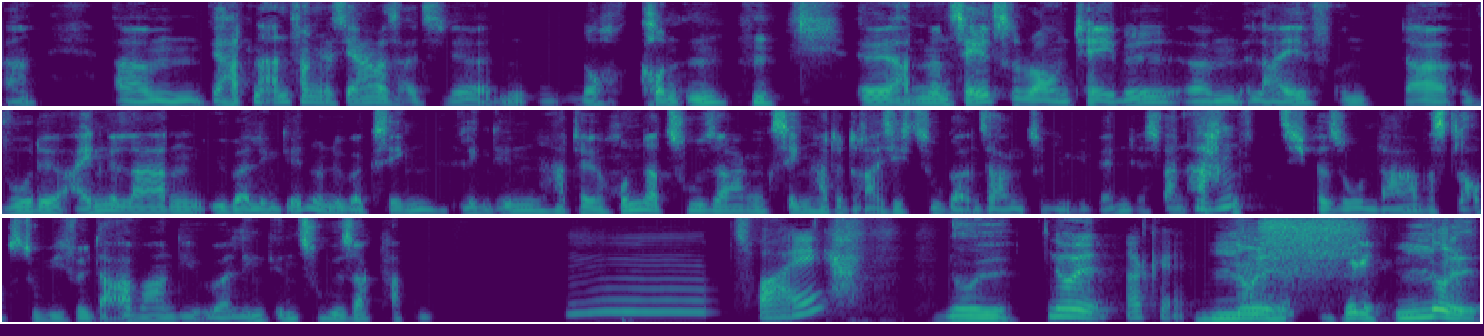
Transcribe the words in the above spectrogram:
Ja. Ähm, wir hatten Anfang des Jahres, als wir noch konnten, äh, hatten wir ein Sales Roundtable ähm, live und da wurde eingeladen über LinkedIn und über Xing. LinkedIn hatte 100 Zusagen, Xing hatte 30 Zusagen zu dem Event. Es waren 28 mhm. Personen da. Was glaubst du, wie viel da waren, die über LinkedIn zugesagt hatten? Hm, zwei. Null. Null, okay. Null. Wirklich null.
